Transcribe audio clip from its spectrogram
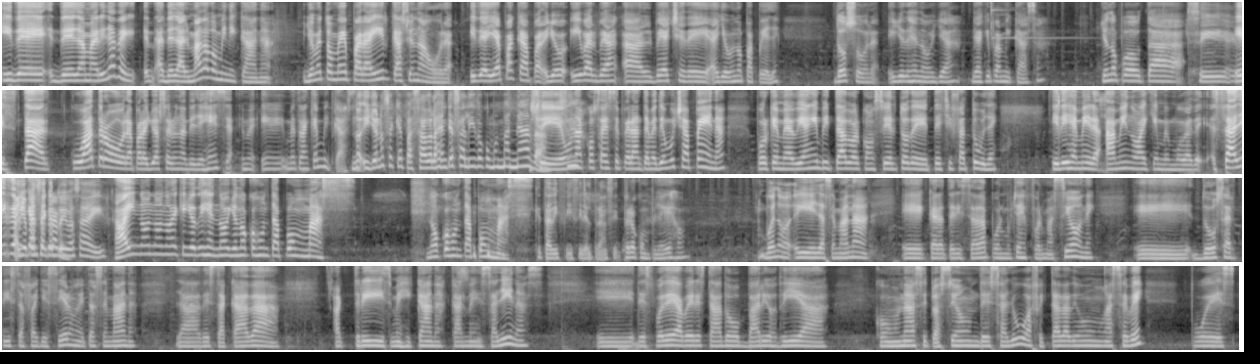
y de, de la Marina de, de la Armada Dominicana, yo me tomé para ir casi una hora. Y de allá para acá, para, yo iba al, al VHD a llevar unos papeles, dos horas. Y yo dije, no, ya, de aquí para mi casa. Yo no puedo estar, Sí, eh, estar cuatro horas para yo hacer una diligencia y me, y me tranqué en mi casa. no, y yo no sé qué ha pasado. La gente ha salido como en manada. Sí, es una cosa desesperante. Me dio mucha pena porque me habían invitado al concierto de Techi Fatule y dije, mira, a mí no hay quien me mueva de salir de Ah, mi yo casa pensé que tú ibas a ir. Ay, no, no, no, es que yo dije, no, yo no cojo un tapón más. No cojo un tapón más. Que está difícil el tránsito. Pero complejo. Bueno, y la semana eh, caracterizada por muchas informaciones. Eh, dos artistas fallecieron esta semana. La destacada actriz mexicana Carmen Salinas, eh, después de haber estado varios días con una situación de salud afectada de un ACV, pues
